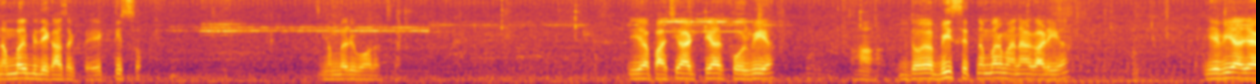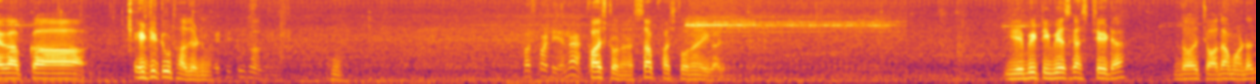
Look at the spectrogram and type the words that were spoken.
नंबर भी दिखा सकते हैं इकतीस सौ। नंबर भी बहुत अच्छा है। ये Apache R T R four भी है। हाँ दो हज़ार बीस नंबर महीना गाड़ी है। ये भी आ जाएगा आपका एटी टू थाउज़ेंड में। Eighty two thousand hmm. में फ़र्स्ट पार्टी है ना? फ़र्स्ट ओनर सब फ़र्स्ट ओनर ही गाड़ी। ये भी टी का स्टेट है दो हज़ार चौदह मॉडल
